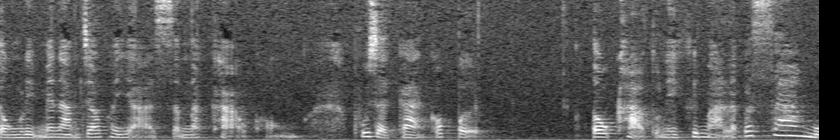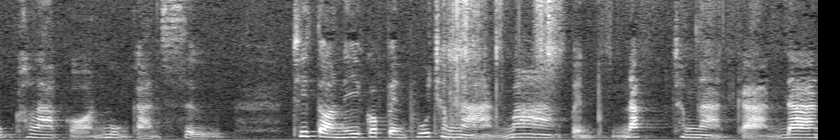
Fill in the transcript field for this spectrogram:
ตรงริมแม่น้ำเจ้าพระยาสำนักข่าวของผู้จัดการก็เปิดโต๊ะข่าวตัวนี้ขึ้นมา แล้วก็สร้างบุคลากรวงการสื่อ ที่ตอนนี้ก็เป็นผู้ชำนาญมาก เป็นนักชำนาญการด้าน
